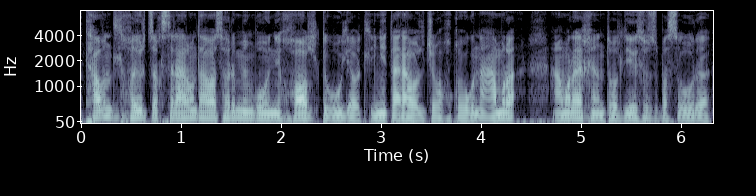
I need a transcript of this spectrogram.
5 7 2 загсаар 15-аас 20 мянган хүний хоолдог үйл явдал эний дараа болж байгаа байхгүй. Уг нь амра амраахын тулд Есүс бас өөр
